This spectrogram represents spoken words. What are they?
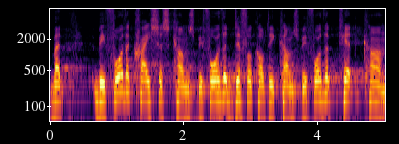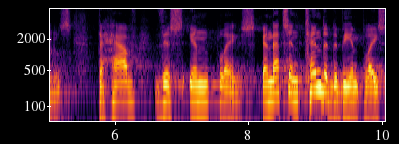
But before the crisis comes, before the difficulty comes, before the pit comes, to have this in place. And that's intended to be in place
